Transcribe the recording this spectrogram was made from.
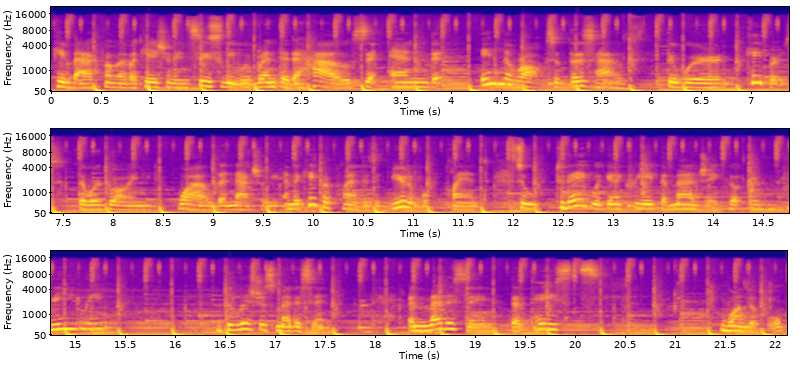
came back from a vacation in Sicily. We rented a house and in the rocks of this house there were capers that were growing wild and naturally. And the caper plant is a beautiful plant. So today we're going to create the magic of a really delicious medicine. A medicine that tastes wonderful.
